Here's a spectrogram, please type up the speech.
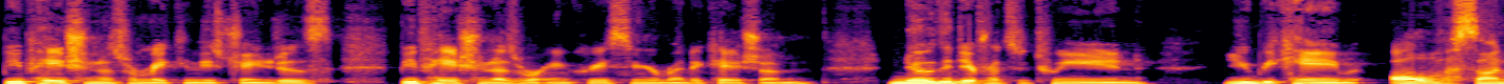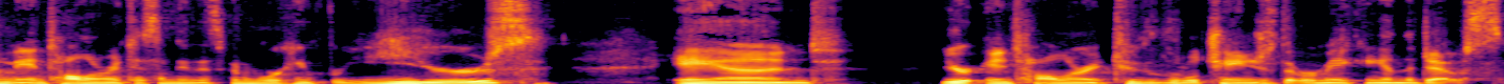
Be patient as we're making these changes. Be patient as we're increasing your medication. Know the difference between you became all of a sudden intolerant to something that's been working for years and you're intolerant to the little changes that we're making in the dose.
